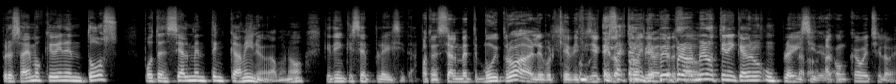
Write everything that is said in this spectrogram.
pero sabemos que vienen dos potencialmente en camino, digamos, ¿no? Que tienen que ser plebiscitadas. Potencialmente muy probable, porque es difícil que Exactamente, los pero, al menos tiene que haber un, plebiscito. Claro, Concavo y Chiloé.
